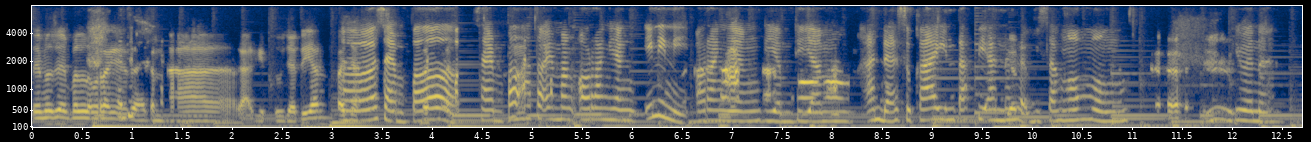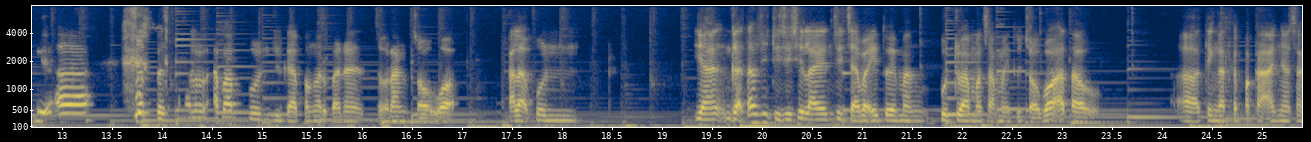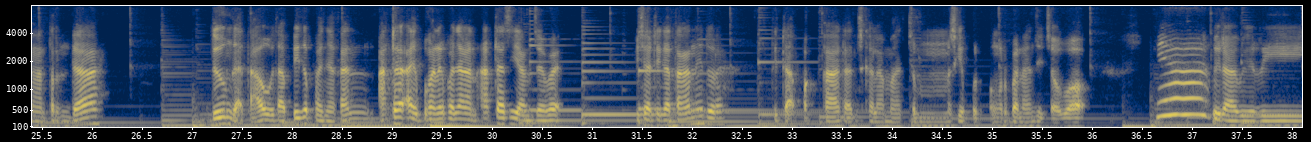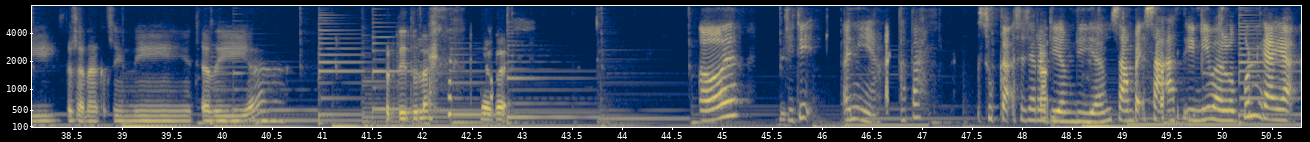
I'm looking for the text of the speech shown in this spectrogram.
sampel-sampel orang yang saya kenal kayak gitu. Jadi kan banyak. Oh, sampel, sampel atau emang orang yang ini nih, orang yang diam-diam Anda sukain tapi Anda nggak bisa ngomong. Gimana? eh, sebesar apa pun juga pengorbanan seorang cowok. Kalaupun ya nggak tahu sih di sisi lain si cewek itu emang bodoh amat sama itu cowok atau eh, tingkat kepekaannya sangat rendah itu nggak tahu tapi kebanyakan ada eh, bukan kebanyakan ada sih yang cewek bisa dikatakan itu lah. Tidak peka dan segala macem meskipun pengorbanan si cowok. Ya wirawiri ke sana ke sini cari ya. Seperti itulah cewek. Oh, jadi ini ya, apa? Suka secara diam-diam sampai saat ini walaupun kayak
